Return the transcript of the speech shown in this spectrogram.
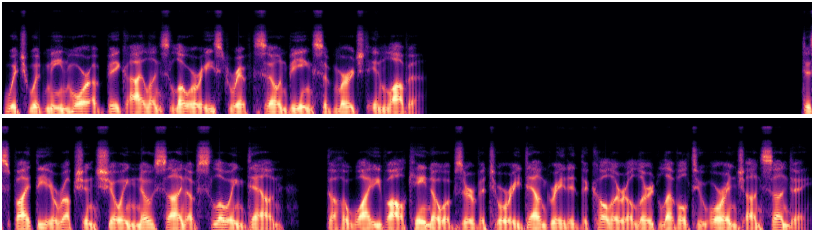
which would mean more of Big Island's lower east rift zone being submerged in lava. Despite the eruption showing no sign of slowing down, the Hawaii Volcano Observatory downgraded the color alert level to orange on Sunday.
